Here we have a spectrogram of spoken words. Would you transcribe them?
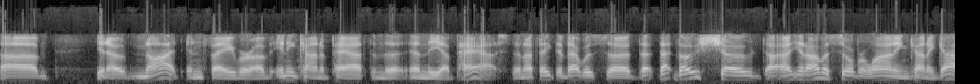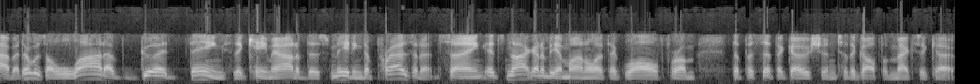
Um, you know, not in favor of any kind of path in the in the uh, past. And I think that that was uh, that, that those showed. Uh, you know, I'm a silver lining kind of guy, but there was a lot of good things that came out of this meeting. The president saying it's not going to be a monolithic wall from the Pacific Ocean to the Gulf of Mexico,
